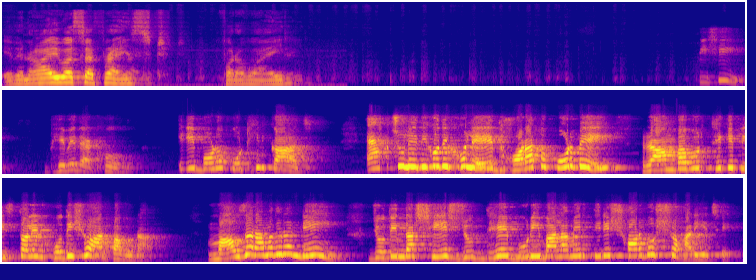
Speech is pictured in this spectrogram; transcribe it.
Even I was surprised for a while পিসি, ভেবে দেখো, এই বড় কঠিন কাজ। এক এদিক ওদিক হলে ধরা তো পড়বেই, রামবাবুর থেকে পিস্তলের হদিশও আর পাবো না। মাউজার আমাদের আর নেই। যতীনদার শেষ যুদ্ধে বুড়ি বালামের তীরে সর্বস্ব হারিয়েছে।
